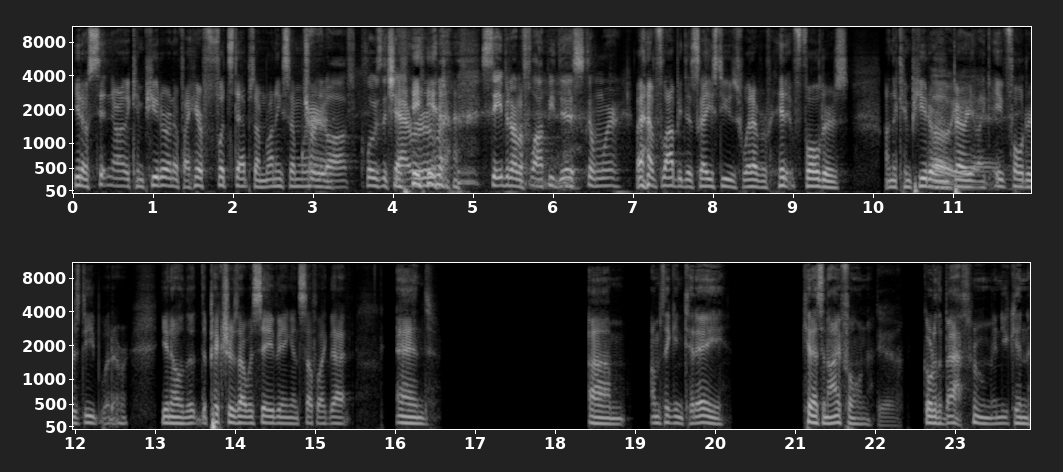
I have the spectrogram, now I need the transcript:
you know, sitting there on the computer. And if I hear footsteps, I'm running somewhere. Turn it and- off. Close the chat room. Yeah. Save it on a floppy disk somewhere. I have floppy disks. I used to use whatever hit it folders on the computer Oh, and bury it like yeah. eight folders deep, whatever. You know, the the pictures I was saving and stuff like that. And um, I'm thinking today, kid has an iPhone. Yeah. Go to the bathroom and you can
